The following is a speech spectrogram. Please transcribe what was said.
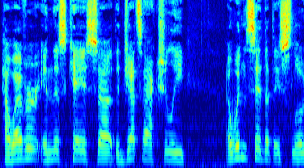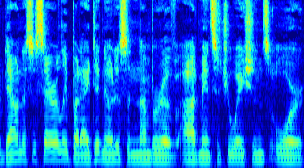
However, in this case, uh, the Jets actually, I wouldn't say that they slowed down necessarily, but I did notice a number of odd man situations or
